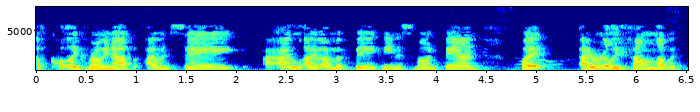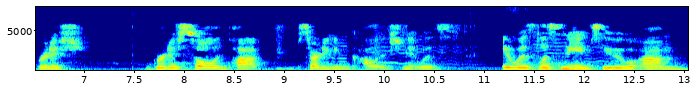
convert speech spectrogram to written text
Of course, like growing up, I would say I, I I'm a big Nina Simone fan, but I really fell in love with British British soul and pop starting in college, and it was it was listening to um,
